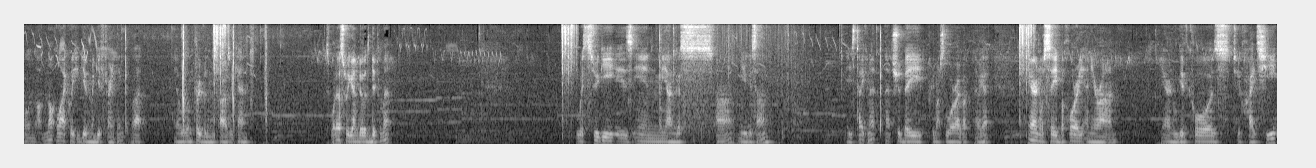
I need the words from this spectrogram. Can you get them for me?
Well, not, not like we could give them a gift or anything, but you know, we'll improve with them as far as we can. So what else are we going to do with the diplomat? Uesugi is in. Miyagasan. He's taken it. That should be pretty much the war over. There we go. Aaron will see Bahori and Iran. Aaron will give cause to Haixi.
